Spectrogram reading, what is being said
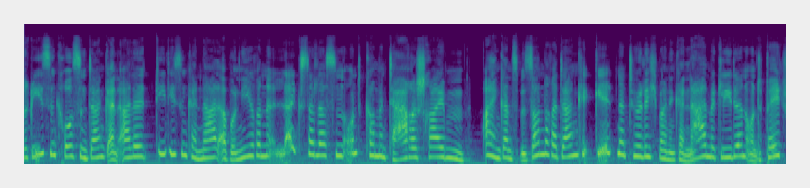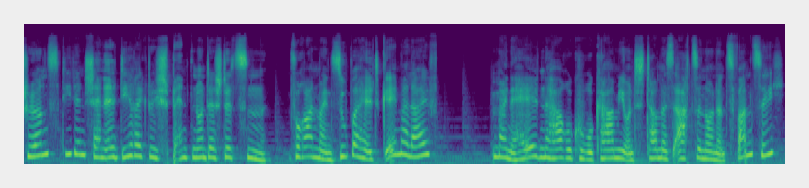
riesengroßen Dank an alle, die diesen Kanal abonnieren, Likes da lassen und Kommentare schreiben. Ein ganz besonderer Dank gilt natürlich meinen Kanalmitgliedern und Patreons, die den Channel direkt durch Spenden unterstützen. Voran mein Superheld Gamerlife, meine Helden Haru Kurokami und Thomas 1829,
